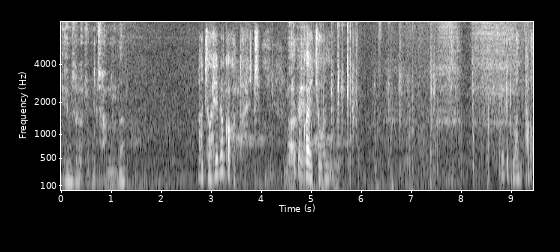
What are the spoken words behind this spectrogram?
게임 소리가 조금 작나? 난저 해변가 갔다 와야지. 마대 해변가에 좋은 애들이 많더라.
